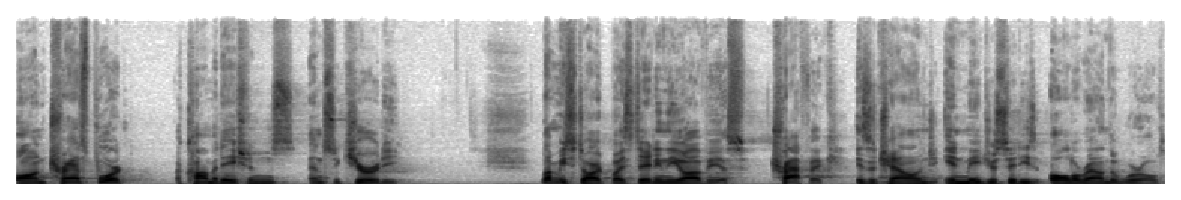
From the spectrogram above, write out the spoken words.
on transport, accommodations, and security. Let me start by stating the obvious. Traffic is a challenge in major cities all around the world,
